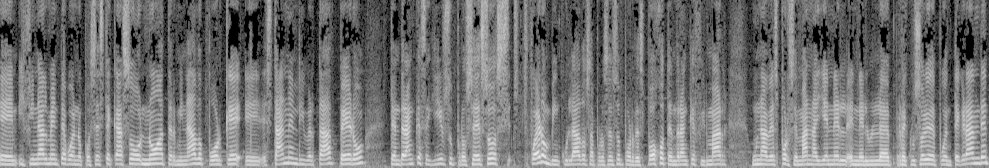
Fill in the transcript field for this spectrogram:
Eh, y finalmente, bueno, pues este caso no ha terminado porque eh, están en libertad, pero tendrán que seguir su proceso, si fueron vinculados a proceso por despojo, tendrán que firmar una vez por semana ahí en el, en el eh, reclusorio de Puente Grande.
